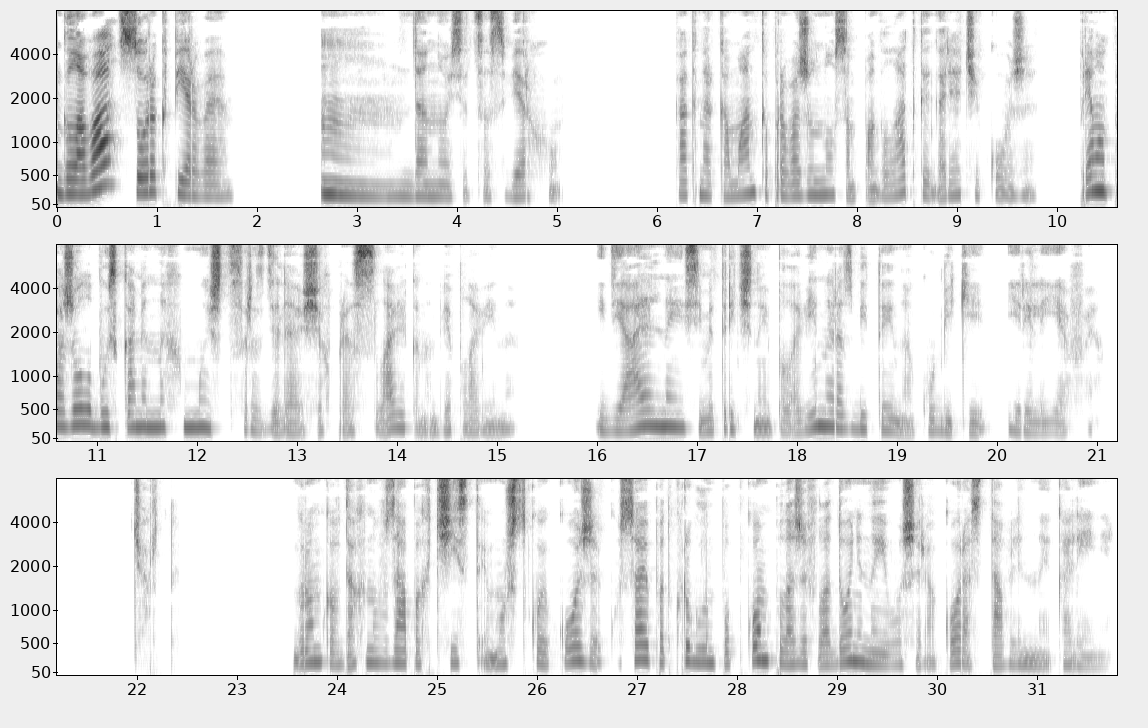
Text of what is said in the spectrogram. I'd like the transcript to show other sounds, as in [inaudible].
Глава 41. Ммм, доносится сверху. Как наркоманка провожу носом по гладкой горячей коже. Прямо по желобу из каменных мышц, разделяющих пресс Славика на две половины. Идеальные симметричные половины, разбитые на кубики и рельефы. Громко вдохнув запах чистой мужской кожи, кусаю под круглым пупком, положив ладони на его широко расставленные колени.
